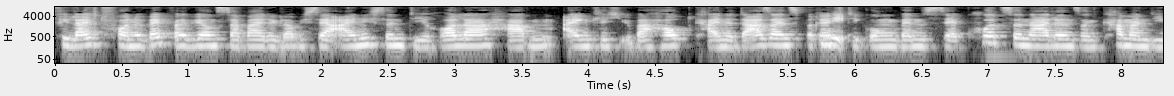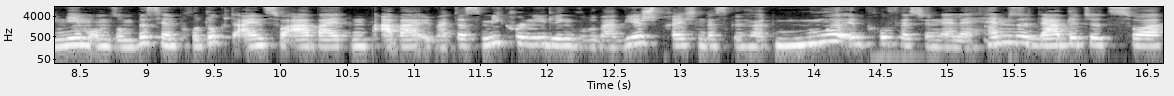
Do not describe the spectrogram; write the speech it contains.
vielleicht vorneweg, weil wir uns da beide, glaube ich, sehr einig sind, die Roller haben eigentlich überhaupt keine Daseinsberechtigung. Nee. Wenn es sehr kurze Nadeln sind, kann man die nehmen, um so ein bisschen Produkt einzuarbeiten. Aber über das Microneedling, worüber wir sprechen, das gehört nur in professionelle Hände. Absolut. Da bitte zur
